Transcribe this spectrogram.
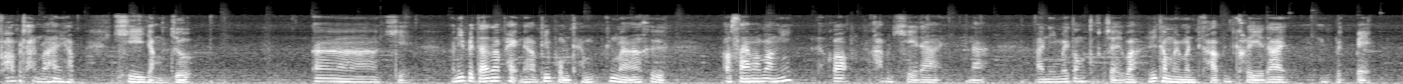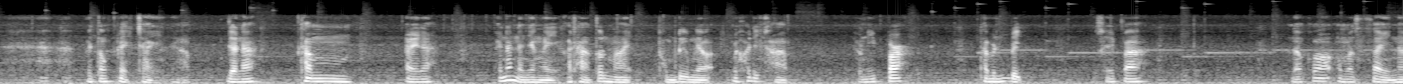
ฟ้าประทานมาให้ครับ เคอย่างเยอะอ่าโอเค อันนี้เป็น Data Pack นะครับที่ผมทำขึ้นมาก็คือ เอาทรายมาบางนี้ แล้วก็คับเป็นเคได้นะ อันนี้ไม่ต้องตกใจว่าเฮ้ยทำไมมันคับเป็นเคได้มันแปลกๆ ไม่ต้องแปลกใจนะครับ เดี๋ยวนะทำอะไรนะไอ้นั่นน่ะยังไงกระถางต้นไม้ ผมลืมแล้ว ไม่ค่อยได้คาบเดี๋ยวนี้ปะทำเป็นบริกใช่ปะแล้วก็เอามาใส่ใน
